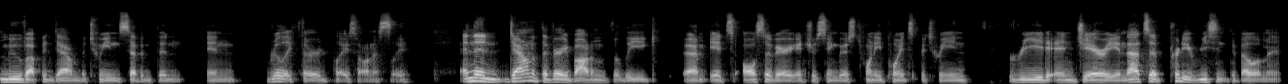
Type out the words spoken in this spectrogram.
move up and down between seventh and, and really third place, honestly. And then down at the very bottom of the league, um, it's also very interesting. There's 20 points between Reed and Jerry, and that's a pretty recent development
